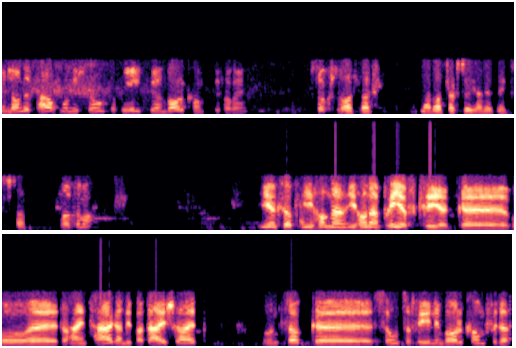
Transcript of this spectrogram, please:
den Landeshauptmann ist so und so viel für einen Wahlkampf zu verwenden. Sagst du? Was sagst du? Na, was sagst du? Ich habe jetzt nichts verstanden. Warte mal. Ich habe gesagt, ich habe einen, ich hab einen Brief gekriegt, äh, wo äh, der Heinz Hager an die Partei schreibt und sagt, äh, so und so viel im Wahlkampf für das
